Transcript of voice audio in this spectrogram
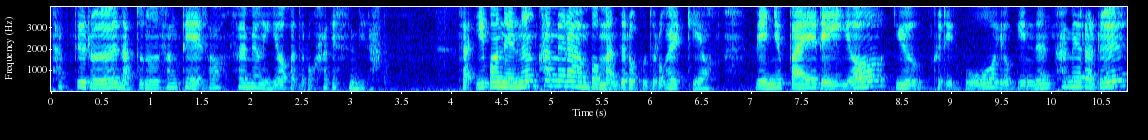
탑뷰를 놔둬놓은 상태에서 설명 이어가도록 하겠습니다. 자, 이번에는 카메라 한번 만들어 보도록 할게요. 메뉴바의 레이어, 뉴, 그리고 여기 있는 카메라를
